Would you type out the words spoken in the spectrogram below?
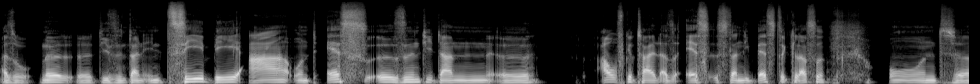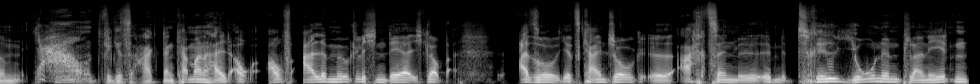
Also ne, äh, die sind dann in C, B, A und S äh, sind die dann äh, aufgeteilt. Also S ist dann die beste Klasse. Und ähm, ja, und wie gesagt, dann kann man halt auch auf alle möglichen der, ich glaube, also jetzt kein Joke, äh, 18 Mil äh, Trillionen Planeten.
